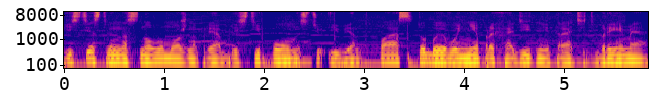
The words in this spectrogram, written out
Естественно, снова можно приобрести полностью Event Pass, чтобы его не проходить, не тратить время,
